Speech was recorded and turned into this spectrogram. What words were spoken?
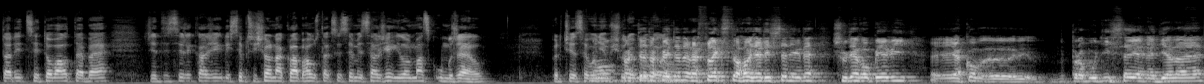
tady citoval tebe, že ty si říkal, že když jsi přišel na Clubhouse, tak jsi si myslel, že Elon Musk umřel, protože se o něm No, všude tak to je takový ten reflex toho, že když se někde všude objeví, eh, jako eh, probudí se je neděle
